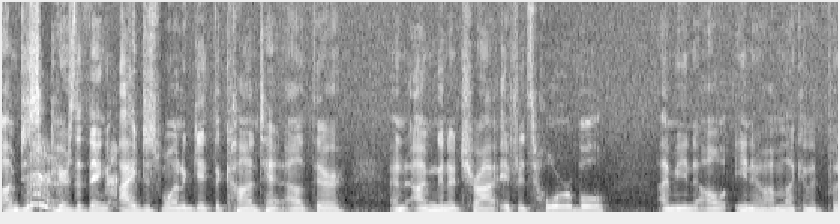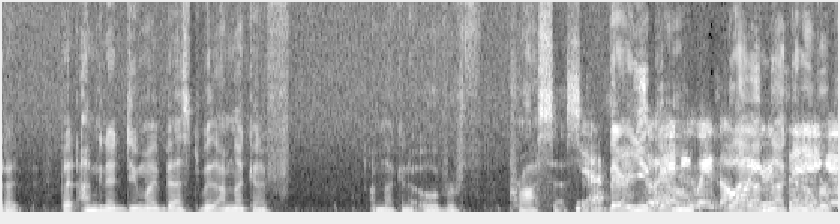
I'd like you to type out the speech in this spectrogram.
I'm just. Here's the thing. I just want to get the content out there, and I'm gonna try. If it's horrible, I mean, I'll. You know, I'm not gonna put it. But I'm gonna do my best with. I'm not gonna. I'm not gonna over process it. Yeah. There you so go. anyways, all well, you're I'm not saying is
